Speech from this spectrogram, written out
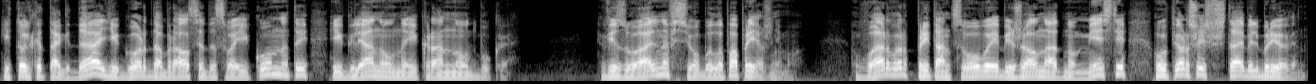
И только тогда Егор добрался до своей комнаты и глянул на экран ноутбука. Визуально все было по-прежнему. Варвар, пританцовывая, бежал на одном месте, упершись в штабель бревен.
